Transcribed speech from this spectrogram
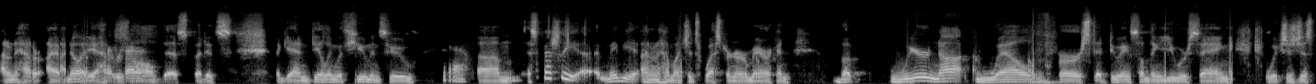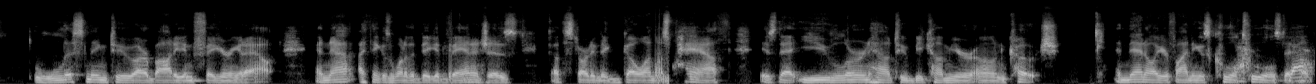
I don't know how to. I have no idea how to resolve sure. this, but it's again dealing with humans who. Yeah. Um, especially uh, maybe I don't know how much it's Western or American, but we're not well versed at doing something you were saying, which is just listening to our body and figuring it out. And that I think is one of the big advantages of starting to go on this path is that you learn how to become your own coach. And then all you're finding is cool yeah. tools to yeah. help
